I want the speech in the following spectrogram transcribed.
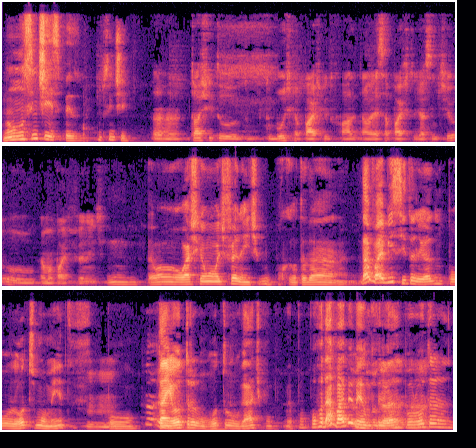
não, não senti esse peso. Não senti. Aham. Tu acha que tu, tu, tu busca a paz que tu fala e tal? Essa paz tu já sentiu ou é uma paz diferente? Hum, Eu, eu acho que é uma diferente, por conta da, da vibe em si, tá ligado? Por outros momentos, Uhum. por Não, tá eu- em outro, outro lugar, tipo, é por, por da vibe mesmo, tá lugar, ligado? né? Por outra.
